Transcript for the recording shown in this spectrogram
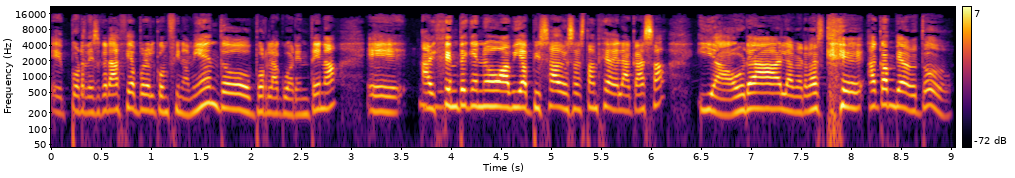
eh, por desgracia, por el confinamiento o por la cuarentena, eh, hay gente que no había pisado esa estancia de la casa y ahora la verdad es que ha cambiado todo.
